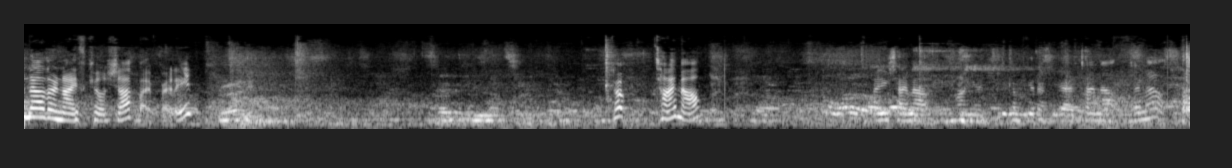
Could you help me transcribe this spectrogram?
Another nice kill shot by Freddy. Oh, timeout. Do you time out on your computer? You got timeout, timeout.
